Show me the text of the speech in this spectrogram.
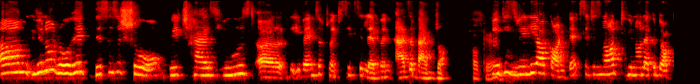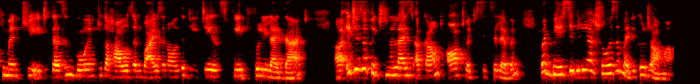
Um, you know, Rohit, this is a show which has used uh, the events of 2611 as a backdrop. Okay. So it is really our context. It is not, you know, like a documentary. It doesn't go into the hows and whys and all the details faithfully like that. Uh, it is a fictionalized account of 2611, but basically our show is a medical drama.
